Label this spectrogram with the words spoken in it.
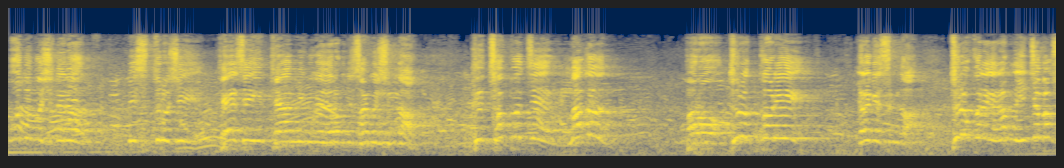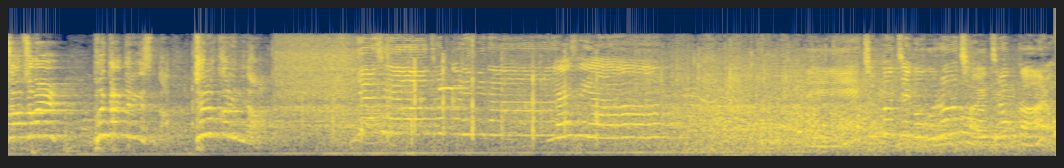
모든 것이 되는 미스트롯이 대세인 대한민국에 여러분이 살고 있습니다. 그 첫 번째 막은 바로 트롯거리 열겠습니다. 트롯거리에 여러분 인정 박수 함성을 부탁드리겠습니다. 트롯거리입니다. 안녕하세요, 트로콜입니다. 안녕하세요. 네, 첫 번째 곡으로 저희 먼저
